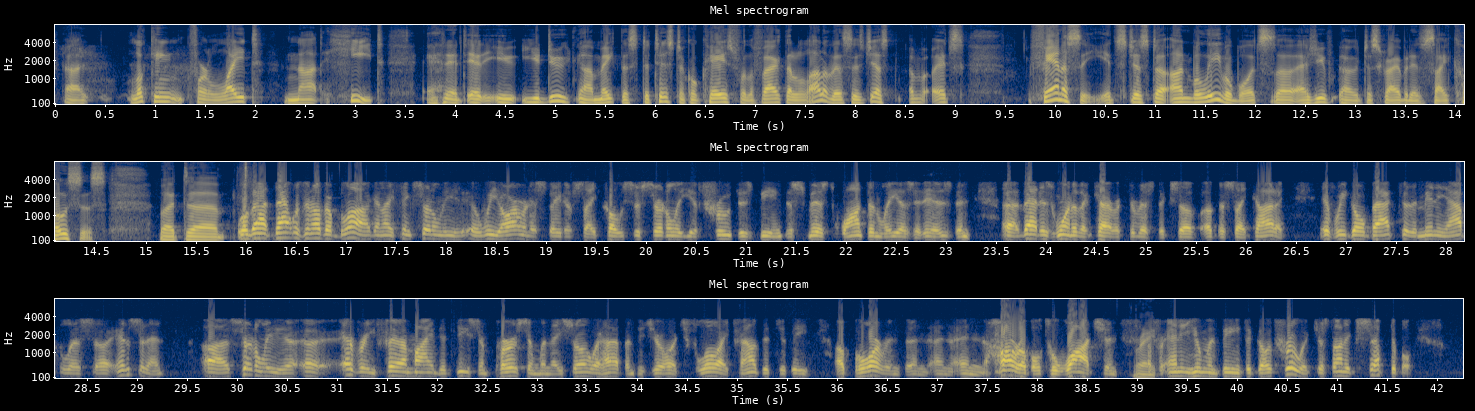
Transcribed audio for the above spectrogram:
uh looking for light not heat. And it, it you, you do uh, make the statistical case for the fact that a lot of this is just, uh, it's fantasy. It's just uh, unbelievable. It's, uh, as you uh, describe it, as psychosis. But uh, well, that that was another blog, and I think certainly we are in a state of psychosis. Certainly, if truth is being dismissed wantonly as it is, then that is one of the characteristics of, of the psychotic. If we go back to the Minneapolis incident, uh, certainly uh, uh, every fair-minded, decent person, when they saw what happened to George Floyd, found it to be abhorrent and, and, and horrible to watch, and right. for any human being to go through it, just unacceptable.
